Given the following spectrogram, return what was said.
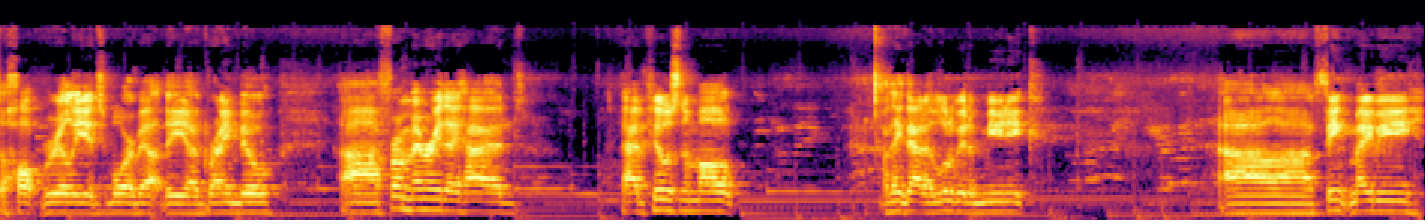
the hop. Really, it's more about the uh, grain bill. Uh, from memory, they had they had Pilsner malt. I think they had a little bit of Munich. Uh, I think maybe.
